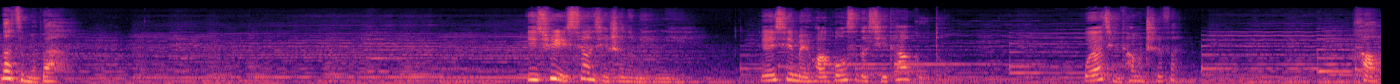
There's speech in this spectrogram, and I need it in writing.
那怎么办？你去以向先生的名义联系美华公司的其他股东我要请他们吃饭。好。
